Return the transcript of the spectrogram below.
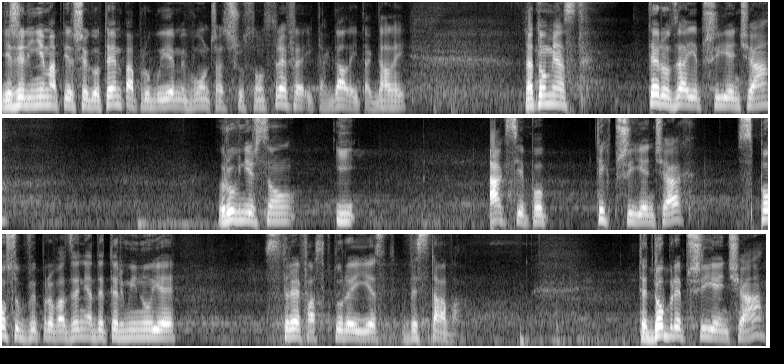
Jeżeli nie ma pierwszego tempa, próbujemy włączać szóstą strefę i tak dalej, i tak dalej. Natomiast te rodzaje przyjęcia również są i akcje po tych przyjęciach, sposób wyprowadzenia determinuje strefa, z której jest wystawa. Te dobre przyjęcia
